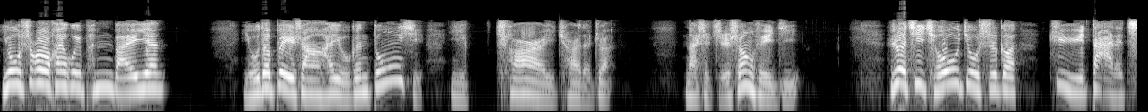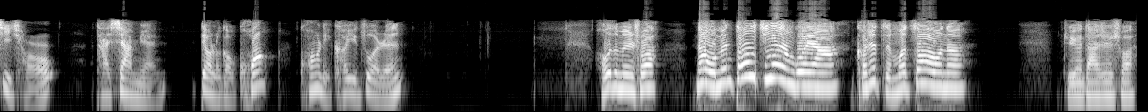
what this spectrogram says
有时候还会喷白烟，有的背上还有根东西，一圈一圈的转，那是直升飞机。热气球就是个巨大的气球，它下面吊了个筐，筐里可以坐人。猴子们说：“那我们都见过呀，可是怎么造呢？”追影大师说。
